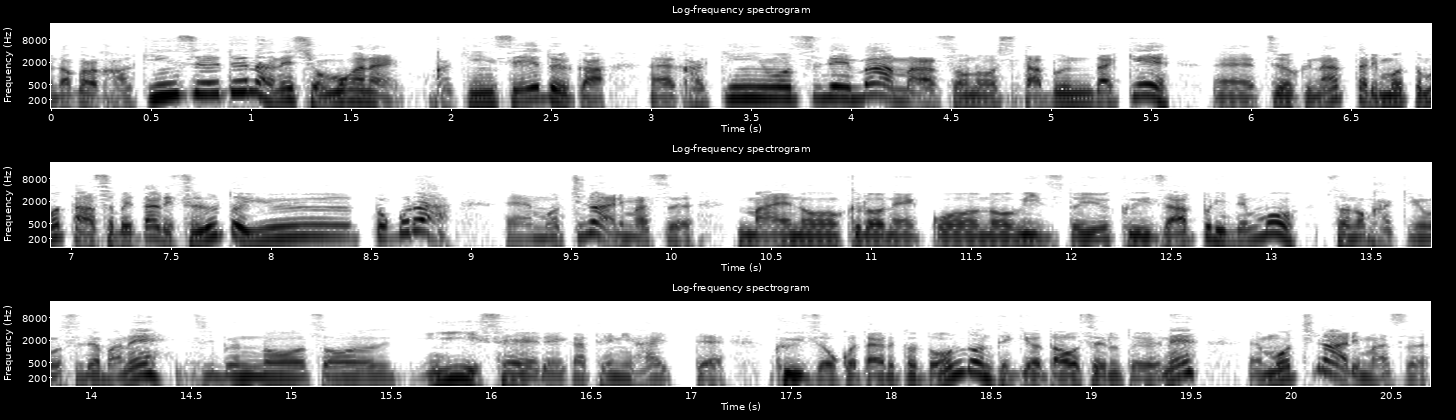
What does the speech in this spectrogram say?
ーだから課金制というのはね、しょうがない。課金制というか、え課金をすれば、まあそのした分だけ、えー強くなったり、もっともっと遊べたりするというところは、えーもちろんあります。前の黒猫のウィズというクイズアプリでも、その課金をすればね、自分の、そう、いい精霊が手に入って、クイズを答えるとどんどん敵を倒せるというね、えもちろんあります。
